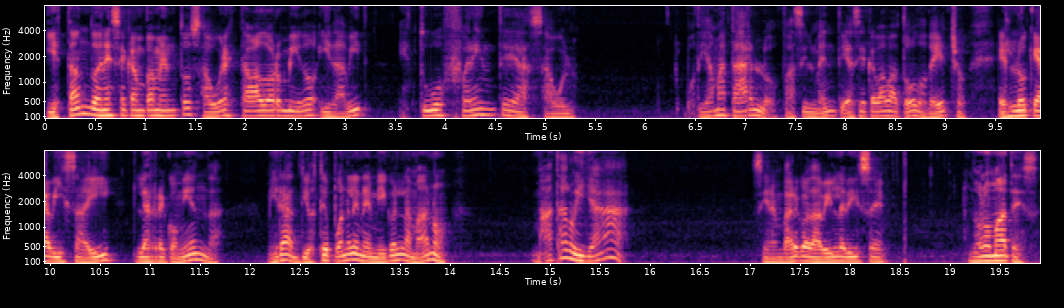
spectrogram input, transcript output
Y estando en ese campamento, Saúl estaba dormido y David estuvo frente a Saúl. Podía matarlo fácilmente y así acababa todo. De hecho, es lo que Abisaí le recomienda. Mira, Dios te pone el enemigo en la mano. Mátalo y ya. Sin embargo, David le dice, no lo mates,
